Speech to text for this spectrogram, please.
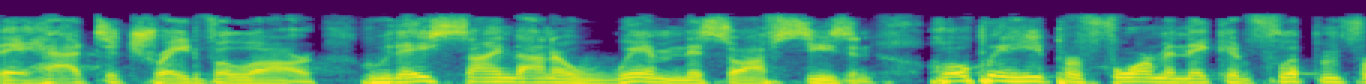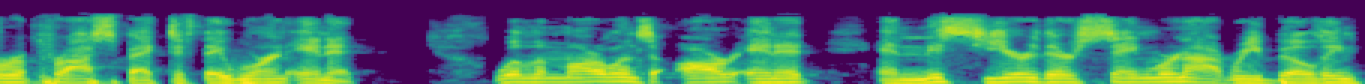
they had to trade Villar, who they signed on a whim this offseason, hoping he'd perform and they could flip him for a prospect if they weren't in it. Well, the Marlins are in it, and this year they're saying we're not rebuilding,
